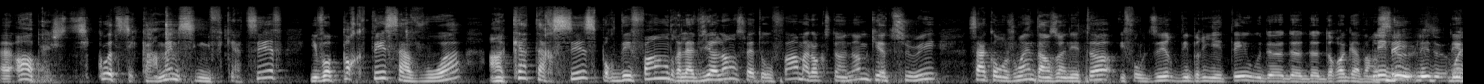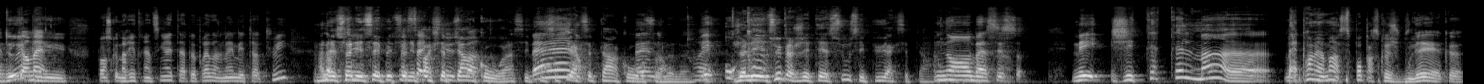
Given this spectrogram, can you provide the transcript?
ah, ben, je dis, écoute, c'est quand même significatif. Il va porter sa voix en catharsis pour défendre la violence faite aux femmes, alors que c'est un homme qui a tué sa conjointe dans un état, il faut le dire, d'ébriété ou de, de, de drogue avancée. Les deux, les deux, Les ouais, deux. quand même. puis Je pense que Marie Trintignant est à peu près dans le même état que lui. Mais ça n'est pas excuse accepté en cours. Hein. C'est Ben plus, accepté en cours, Ben ça. là, là. Je l'ai tué parce que j'étais sous, c'est plus accepté en cours. Non, ben c'est ça. Mais j'étais tellement... euh, ben premièrement, c'est pas parce que je voulais que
